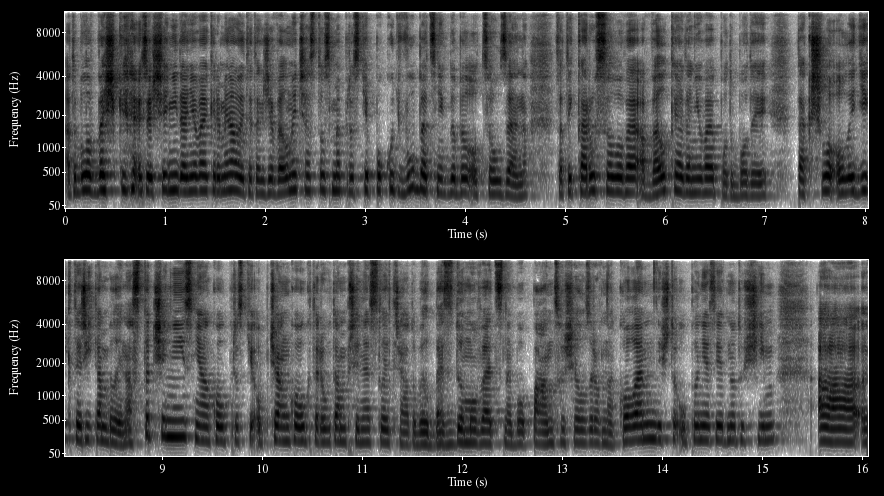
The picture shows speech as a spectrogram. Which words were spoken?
A to bylo veškeré řešení daňové kriminality, takže velmi často jsme prostě, pokud vůbec někdo byl odsouzen za ty karuselové a velké daňové podbody, tak šlo o lidi, kteří tam byli nastrčení s nějakou prostě občankou, kterou tam přinesli, třeba to byl bezdomovec nebo pán, co šel zrovna kolem, když to úplně zjednoduším. A a e,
